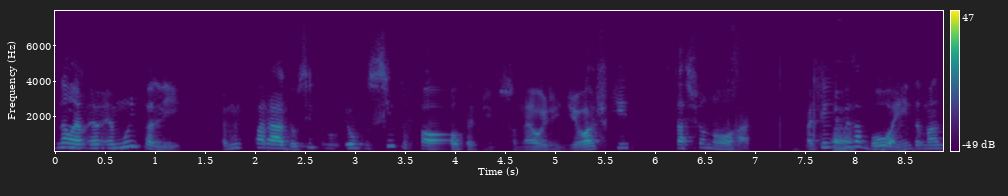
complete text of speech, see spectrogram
Não, é, é, é muito ali. É muito parado. Eu sinto, eu sinto falta disso, né, hoje em dia. Eu acho que estacionou, Rafa. Mas tem é. coisa boa ainda, mas.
